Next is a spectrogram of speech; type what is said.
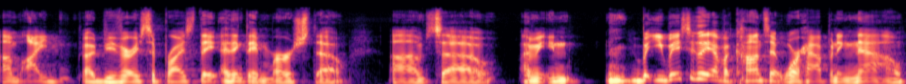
Um, I I'd be very surprised. They I think they merged though. Um, so I mean, but you basically have a content war happening now.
